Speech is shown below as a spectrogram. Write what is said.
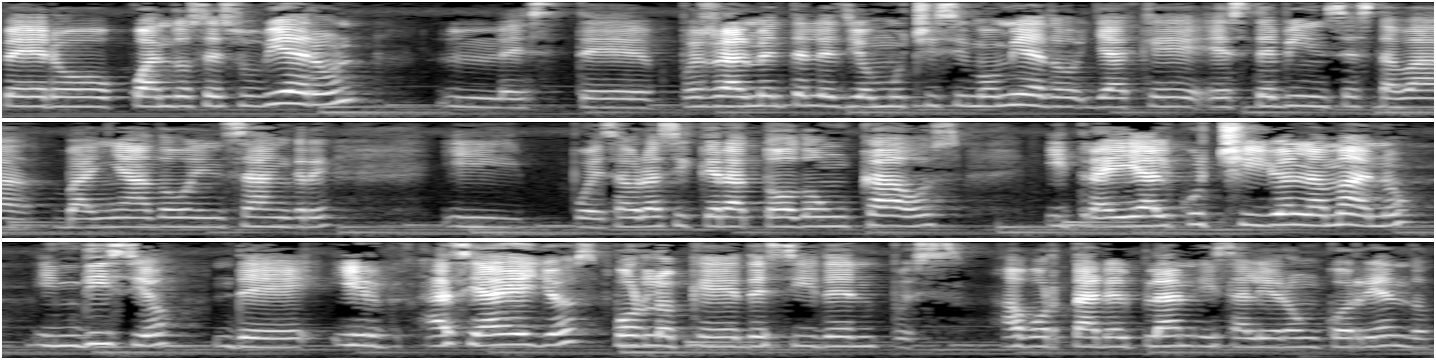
pero cuando se subieron este pues realmente les dio muchísimo miedo ya que este Vince estaba bañado en sangre y pues ahora sí que era todo un caos y traía el cuchillo en la mano indicio de ir hacia ellos por lo que deciden pues abortar el plan y salieron corriendo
